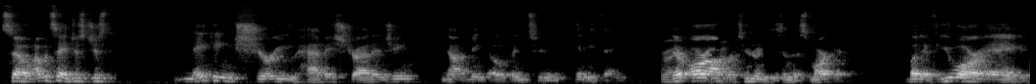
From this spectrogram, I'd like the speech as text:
so I would say just just making sure you have a strategy, not being open to anything Right. there are opportunities in this market but if you are a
